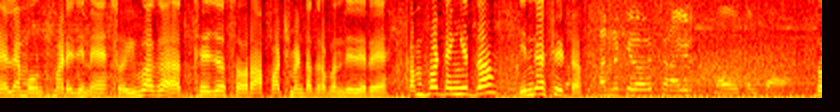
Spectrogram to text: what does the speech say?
ಮೇಲೆ ಮೌಂಟ್ ಮಾಡಿದ್ದೀನಿ. ಸೊ ಇವಾಗ ತೇಜಸ್ ಅವರ ಅಪಾರ್ಟ್ಮೆಂಟ್ ಹತ್ರ ಬಂದಿದ್ದೀರಿ. ಕಂಫರ್ಟ್ ಹೆಂಗಿತ್ತು? ಹಿಂದೆ ಸೀಟು ಸೊ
